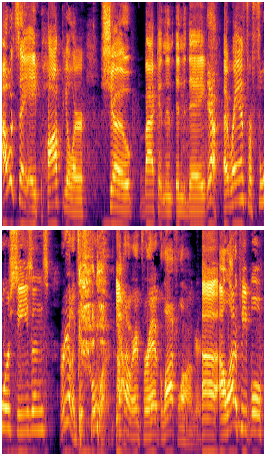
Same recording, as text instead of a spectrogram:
I would say a popular show back in the, in the day. Yeah. it ran for four seasons. really, just four. I Yeah. thought we were in for a lot longer. Uh, a lot of people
